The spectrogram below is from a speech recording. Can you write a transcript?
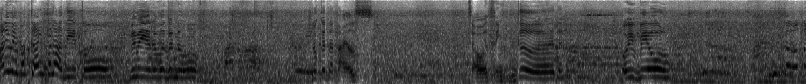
Ano, may pagkain pala dito. May may ano ba dun, oh. Look at the tiles. It's all thinking good. Uy, Bill. Taka to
